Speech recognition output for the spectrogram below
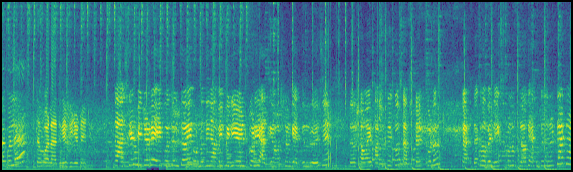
বিভিন্ন তো বল আজকের ভিডিওটা তো আজকের ভিডিওটা এই পর্যন্তই। অন্যদিন আমি ভিডিও এন্ড করি আজকে আমার সঙ্গে একজন রয়েছে। তো সবাই পাশে থেকো সাবস্ক্রাইব করো। দেখা হবে নেক্সট কোনো ব্লগে এখনকার জন্য টাটা!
